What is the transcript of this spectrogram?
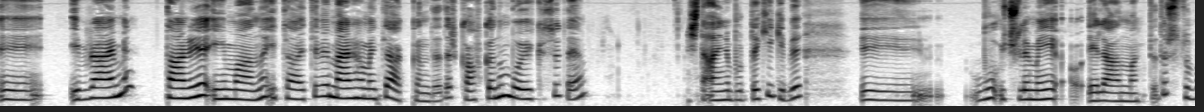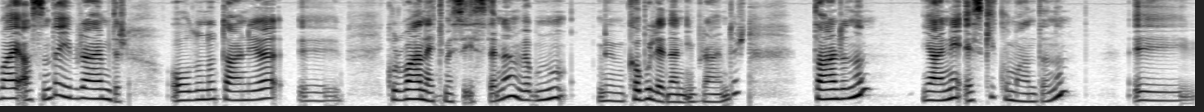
e, İbrahim'in Tanrı'ya imanı, itaati ve merhameti hakkındadır. Kafka'nın bu öyküsü de işte aynı buradaki gibi e, bu üçlemeyi ele almaktadır. Subay aslında İbrahim'dir. Oğlunu Tanrı'ya e, kurban etmesi istenen ve bunu e, kabul eden İbrahim'dir. Tanrı'nın yani eski kumandanın e,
